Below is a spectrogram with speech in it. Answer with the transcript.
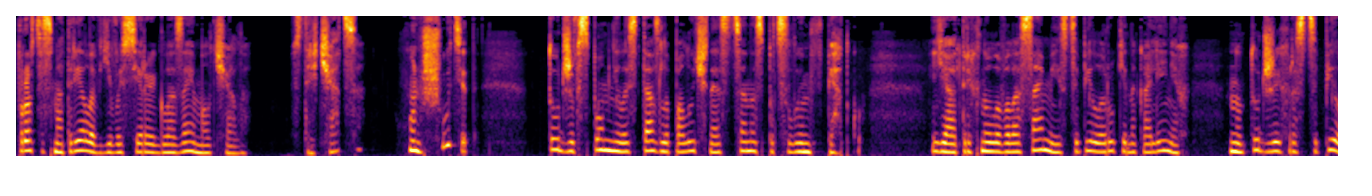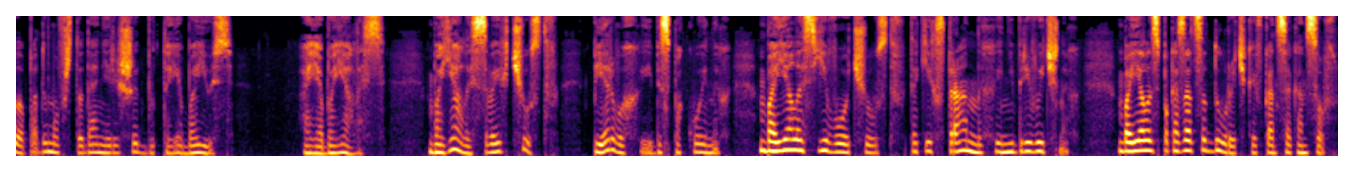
Просто смотрела в его серые глаза и молчала. «Встречаться? Он шутит?» Тут же вспомнилась та злополучная сцена с поцелуем в пятку. Я отряхнула волосами и сцепила руки на коленях, но тут же их расцепила, подумав, что Даня решит, будто я боюсь. А я боялась. Боялась своих чувств, первых и беспокойных. Боялась его чувств, таких странных и непривычных. Боялась показаться дурочкой, в конце концов.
